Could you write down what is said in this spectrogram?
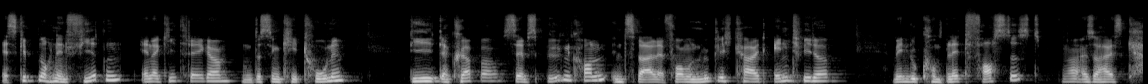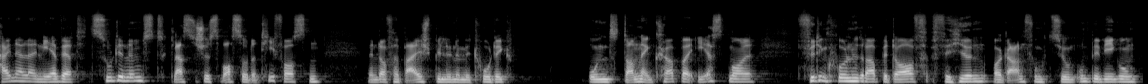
Es gibt noch einen vierten Energieträger und das sind Ketone, die der Körper selbst bilden kann in zweierlei Form und Möglichkeit. Entweder, wenn du komplett fastest, also heißt keinerlei Nährwert zu dir nimmst, klassisches Wasser- oder Teefasten, wenn dafür Beispiele in der Methodik und dann dein Körper erstmal für den Kohlenhydratbedarf, für Hirn, Organfunktion und Bewegung,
